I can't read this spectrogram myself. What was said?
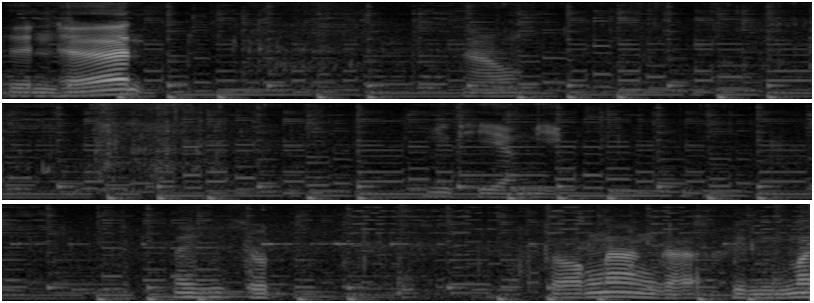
ขึ้นเถินเอา มีเทียงอีกที่สุดสองนั่งก็ขึ้นมา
